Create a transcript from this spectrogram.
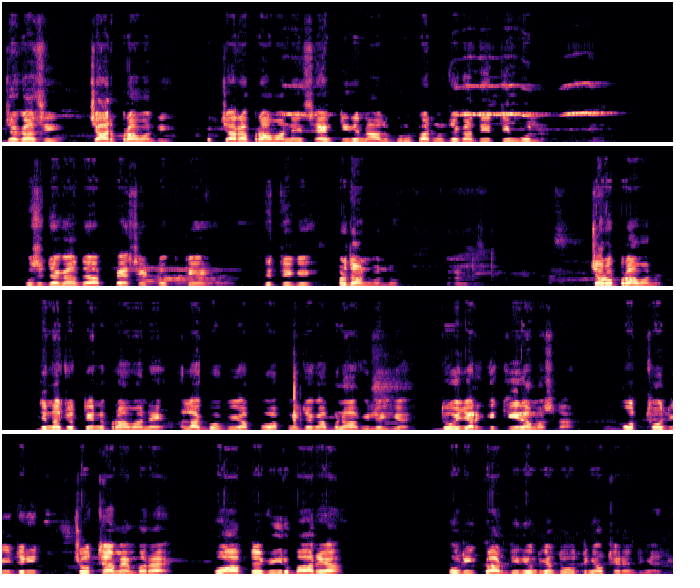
ਜਗ੍ਹਾ ਸੀ, ਚਾਰ ਭਰਾਵਾਂ ਦੀ। ਚਾਰਾਂ ਭਰਾਵਾਂ ਨੇ ਸਹਿਮਤੀ ਦੇ ਨਾਲ ਗੁਰੂ ਘਰ ਨੂੰ ਜਗ੍ਹਾ ਦੇ ਦਿੱਤੀ ਮੁੱਲ। ਉਸ ਜਗ੍ਹਾ ਦਾ ਪੈਸੇ ਟੁੱਕ ਕੇ ਦਿੱਤੇ ਗਏ ਪ੍ਰਧਾਨ ਵੱਲੋਂ। ਚਾਰੋਂ ਭਰਾਵਾਂ ਨੂੰ, ਜਿਨ੍ਹਾਂ ਚੋਂ ਤਿੰਨ ਭਰਾਵਾਂ ਨੇ ਅਲੱਗ ਹੋ ਕੇ ਆਪੋ ਆਪਣੀ ਜਗ੍ਹਾ ਬਣਾ ਵੀ ਲਈ ਹੈ। 2021 ਦਾ ਮਸਲਾ, ਉੱਥੋਂ ਦੀ ਜਿਹੜੀ ਚੌਥਾ ਮੈਂਬਰ ਹੈ, ਉਹ ਆਪ ਤੇ ਵੀਰ ਬਾਹਰ ਆ। ਉਹਦੀ ਘਰ ਦੀ ਦੀ ਉਹਦੀਆਂ ਦੋ ਧੀਆਂ ਉੱਥੇ ਰਹਿੰਦੀਆਂ ਜੀ।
